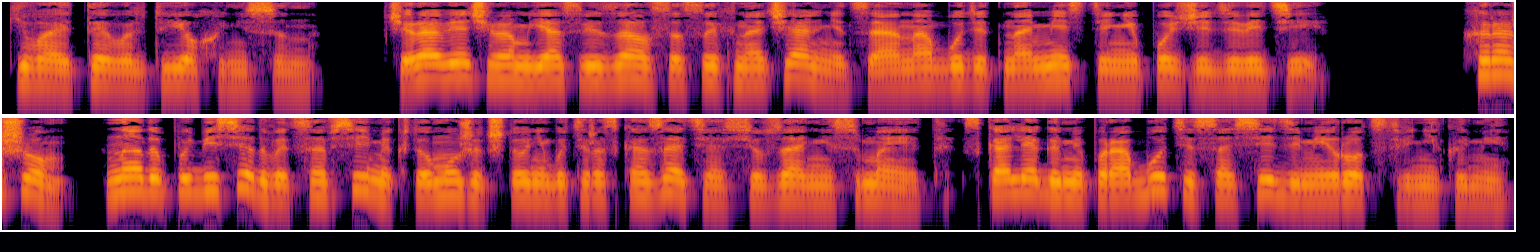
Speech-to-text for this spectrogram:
кивает Эвальд Йоханнесен. Вчера вечером я связался с их начальницей, она будет на месте не позже девяти. Хорошо, надо побеседовать со всеми, кто может что-нибудь рассказать о Сюзанне Смейт, с коллегами по работе, соседями и родственниками.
